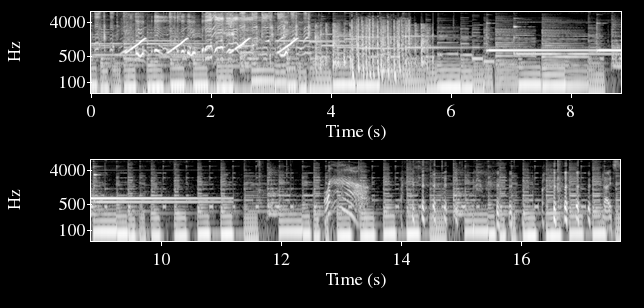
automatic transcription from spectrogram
nice.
